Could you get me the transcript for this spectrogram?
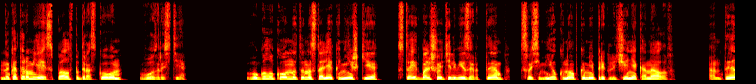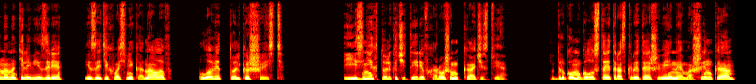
на котором я и спал в подростковом возрасте. В углу комнаты на столе книжки, стоит большой телевизор «Темп» с восемью кнопками переключения каналов. Антенна на телевизоре из этих восьми каналов ловит только шесть. И из них только четыре в хорошем качестве. В другом углу стоит раскрытая швейная машинка.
